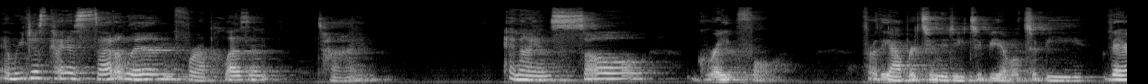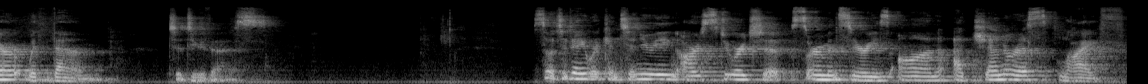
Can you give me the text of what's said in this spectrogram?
and we just kind of settle in for a pleasant time. And I am so grateful for the opportunity to be able to be there with them to do this. So today we're continuing our stewardship sermon series on a generous life.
